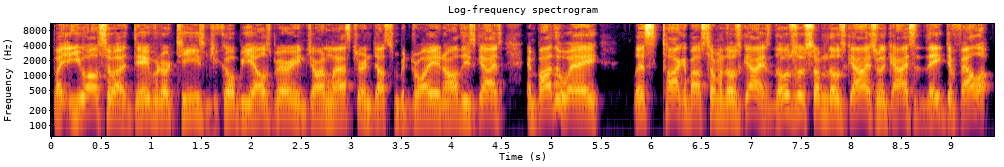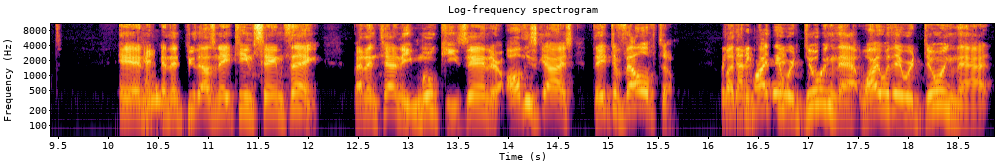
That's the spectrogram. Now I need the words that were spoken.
but you also have David Ortiz and Jacoby Ellsbury and Jon Lester and Dustin Pedroia and all these guys. And by the way, let's talk about some of those guys. Those are some of those guys are the guys that they developed. And And- and then 2018, same thing. Benintendi, Mookie, Xander, all these guys, they developed them. But But, why they were doing that, why were they were doing that?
